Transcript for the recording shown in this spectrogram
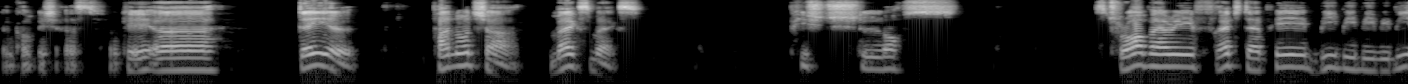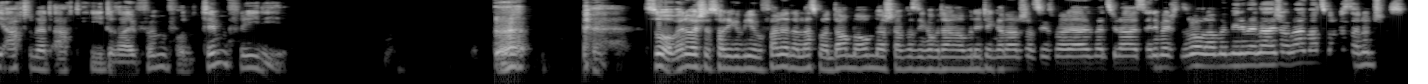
Dann kommt nicht erst. Okay, äh, Dale, Panucha, Max Max, Pischloss, Strawberry, Fred der P, BBBBB 808 i35 und Tim Friedi. So, wenn euch das heutige Video gefallen hat, dann lasst mal einen Daumen nach oben da, schreibt was in die Kommentare, abonniert den Kanal, schaut sich jetzt mal, wenn es wieder heißt Animations Roll, mit mir, macht's gut, bis dann und tschüss.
